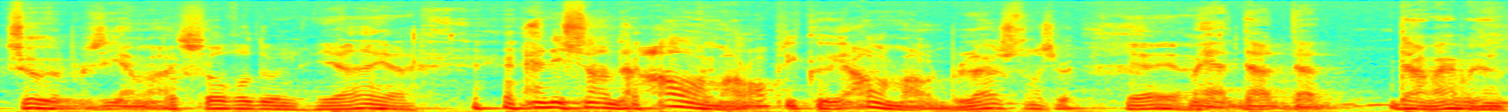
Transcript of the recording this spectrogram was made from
zoveel plezier maken. Zoveel doen, ja, ja. En die staan er allemaal op. Die kun je allemaal beluisteren. Ja, ja. Maar ja, dat, dat, daarom hebben we een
